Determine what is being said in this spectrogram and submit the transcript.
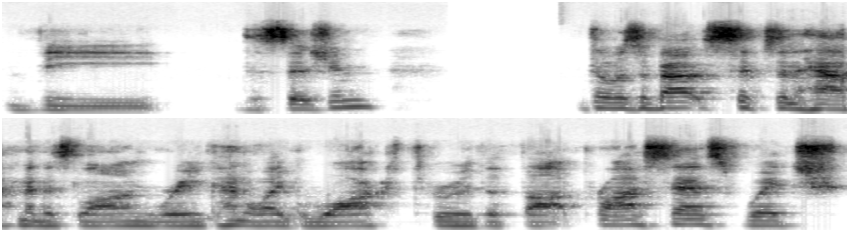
the decision. That was about six and a half minutes long, where he kind of like walked through the thought process, which,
